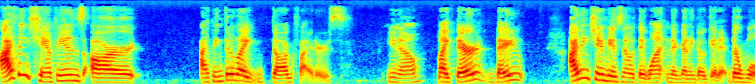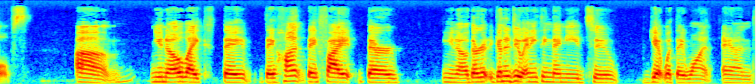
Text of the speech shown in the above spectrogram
i think champions are I think they're like dog fighters, you know? Like they're they I think champions know what they want and they're going to go get it. They're wolves. Um, you know, like they they hunt, they fight, they're you know, they're going to do anything they need to get what they want and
